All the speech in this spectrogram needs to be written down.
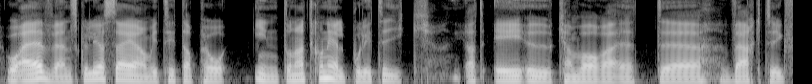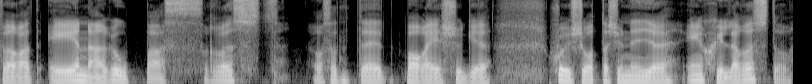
Och även skulle jag säga om vi tittar på internationell politik, att EU kan vara ett eh, verktyg för att ena Europas röst. Och så att det inte bara är 27, 28, 29 enskilda röster.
